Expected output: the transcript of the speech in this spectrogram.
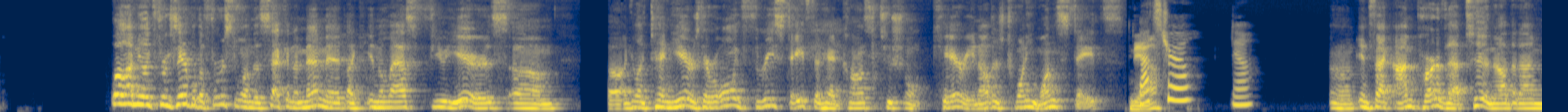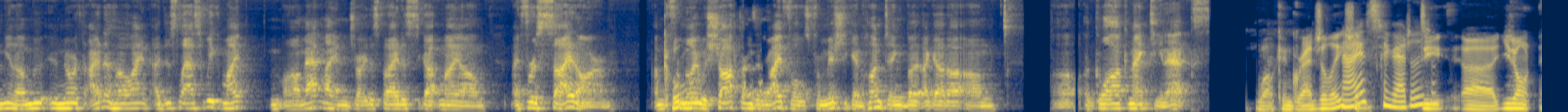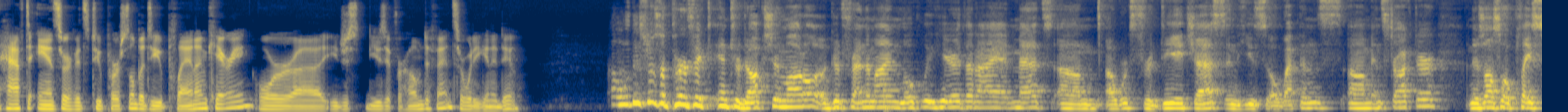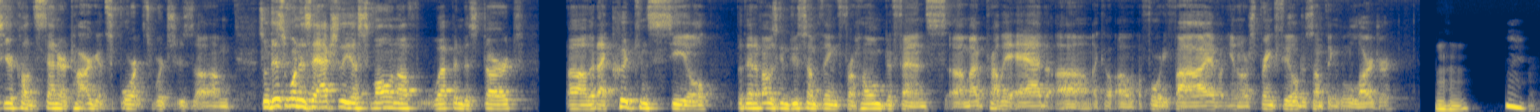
Well, I mean, like for example, the first one, the Second Amendment, like in the last few years, um, uh, like ten years, there were only three states that had constitutional carry. Now there's 21 states. Yeah. That's true. Yeah. Um, in fact, I'm part of that too. Now that I'm, you know, in North Idaho, I, I just last week, my uh, Matt might enjoy this, but I just got my um my first sidearm. I'm Cool. familiar with shotguns and rifles from Michigan hunting, but I got a um uh, a Glock 19X. Well, congratulations. Nice. Do Congratulations. you, uh, you don't have to answer if it's too personal, but do you plan on carrying, or uh, you just use it for home defense, or what are you going to do? Oh, this was a perfect introduction model. A good friend of mine locally here that I had met um, uh, works for DHS, and he's a weapons um, instructor. And there's also a place here called Center Target Sports, which is um, so. This one is actually a small enough weapon to start uh, that I could conceal. But then, if I was going to do something for home defense, um, I'd probably add uh, like a, a 45, you know, or Springfield or something a little larger. Mm-hmm. Hmm.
